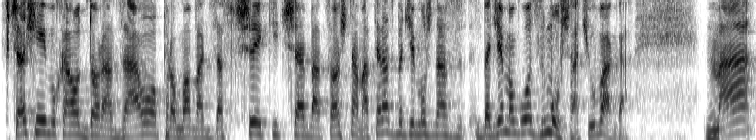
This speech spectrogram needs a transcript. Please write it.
Wcześniej WHO doradzało promować zastrzyki, trzeba coś tam, a teraz będzie, można, będzie mogło zmuszać. Uwaga. Ma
